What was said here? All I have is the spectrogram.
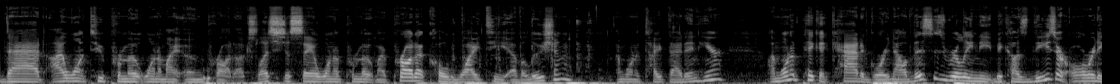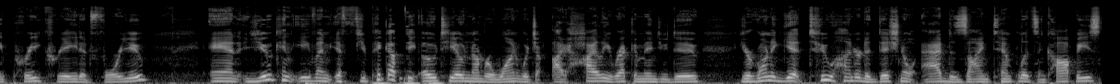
that I want to promote one of my own products. Let's just say I want to promote my product called YT Evolution. I'm going to type that in here. I'm going to pick a category. Now this is really neat because these are already pre-created for you. And you can even, if you pick up the OTO number one, which I highly recommend you do, you're going to get 200 additional ad design templates and copies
